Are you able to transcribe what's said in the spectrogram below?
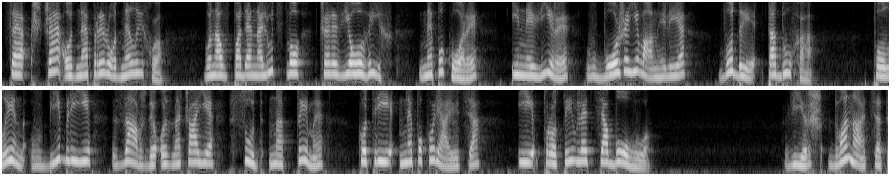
це ще одне природне лихо. Вона впаде на людство через його гріх, непокори і невіри в Боже Євангеліє, води та духа. Полин в Біблії завжди означає суд над тими, котрі не покоряються і противляться Богу. Вірш 12.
